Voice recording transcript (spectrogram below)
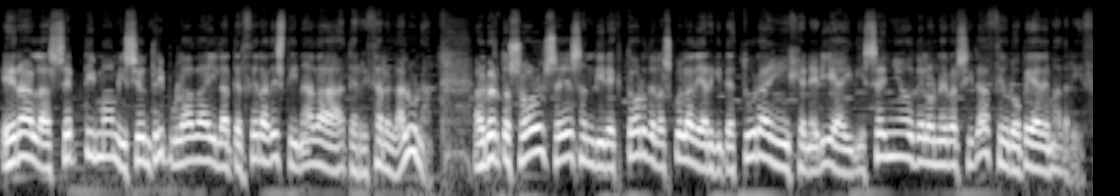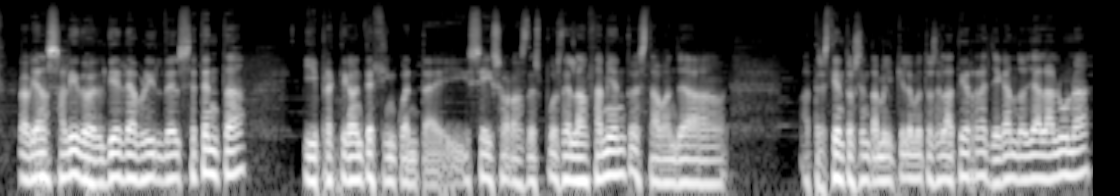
Era la séptima misión tripulada y la tercera destinada a aterrizar en la Luna. Alberto Sols es director de la Escuela de Arquitectura, Ingeniería y Diseño de la Universidad Europea de Madrid. Habían salido el 10 de abril del 70 y prácticamente 56 horas después del lanzamiento estaban ya a 360.000 kilómetros de la Tierra, llegando ya a la Luna.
